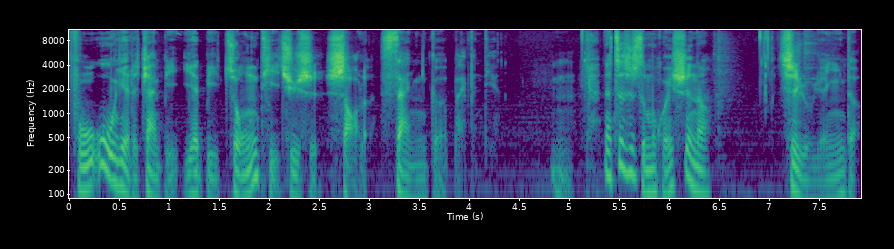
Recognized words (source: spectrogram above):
服务业的占比也比总体趋势少了三个百分点。嗯，那这是怎么回事呢？是有原因的，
